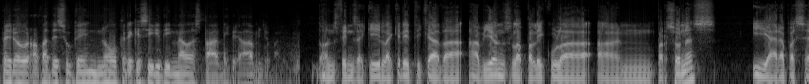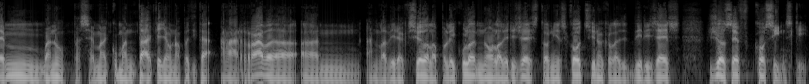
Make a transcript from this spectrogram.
però repeteixo que no crec que sigui digna d'estar nominada a millor pel·lícula. Doncs fins aquí la crítica d'Avions, la pel·lícula en persones. I ara passem, bueno, passem a comentar que hi ha una petita errada en, en la direcció de la pel·lícula. No la dirigeix Tony Scott, sinó que la dirigeix Joseph Kosinski.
